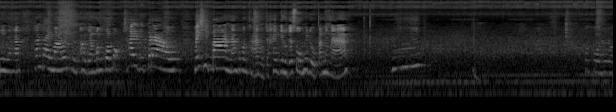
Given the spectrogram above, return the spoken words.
นี่นะคะ ท่านใดมาไม่ถึงเอาย่างบางคนบอกใช่หรือเปล่า ไม่ใช่บ้านนะทุกคนคะหนูจะให้หนูจะซูมให้ดูแป๊บนึงนะอื้อหือตะโกนให้ดู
